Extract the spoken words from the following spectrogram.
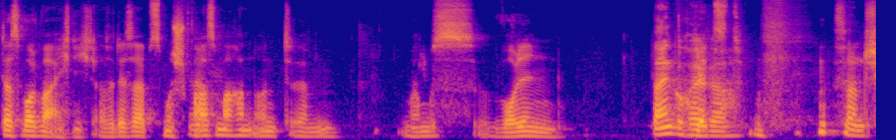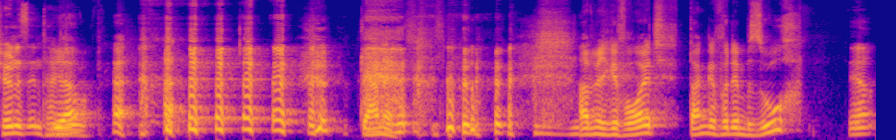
das wollen wir eigentlich nicht. Also deshalb, es muss Spaß ja. machen und ähm, man muss wollen. Danke, Holger. Jetzt. Das war ein schönes Interview. Ja. Gerne. Hat mich gefreut. Danke für den Besuch. Ja.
